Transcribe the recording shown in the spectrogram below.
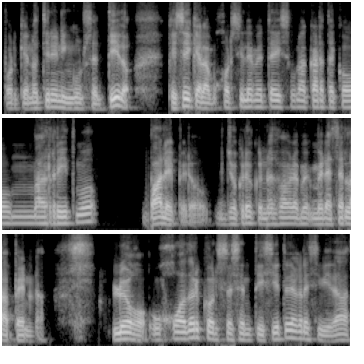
porque no tiene ningún sentido. Que sí, que a lo mejor si le metéis una carta con más ritmo, vale, pero yo creo que no os va a merecer la pena. Luego, un jugador con 67 de agresividad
